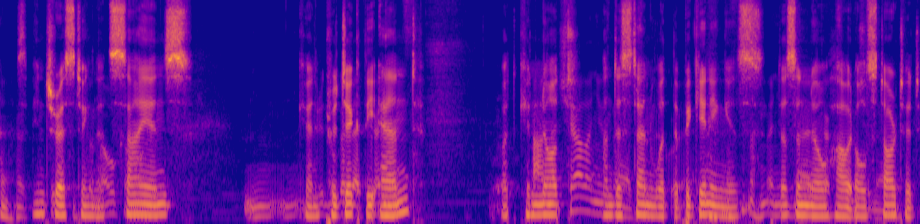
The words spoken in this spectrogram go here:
It's interesting that science can predict the end, but cannot understand what the beginning is, doesn't know how it all started.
